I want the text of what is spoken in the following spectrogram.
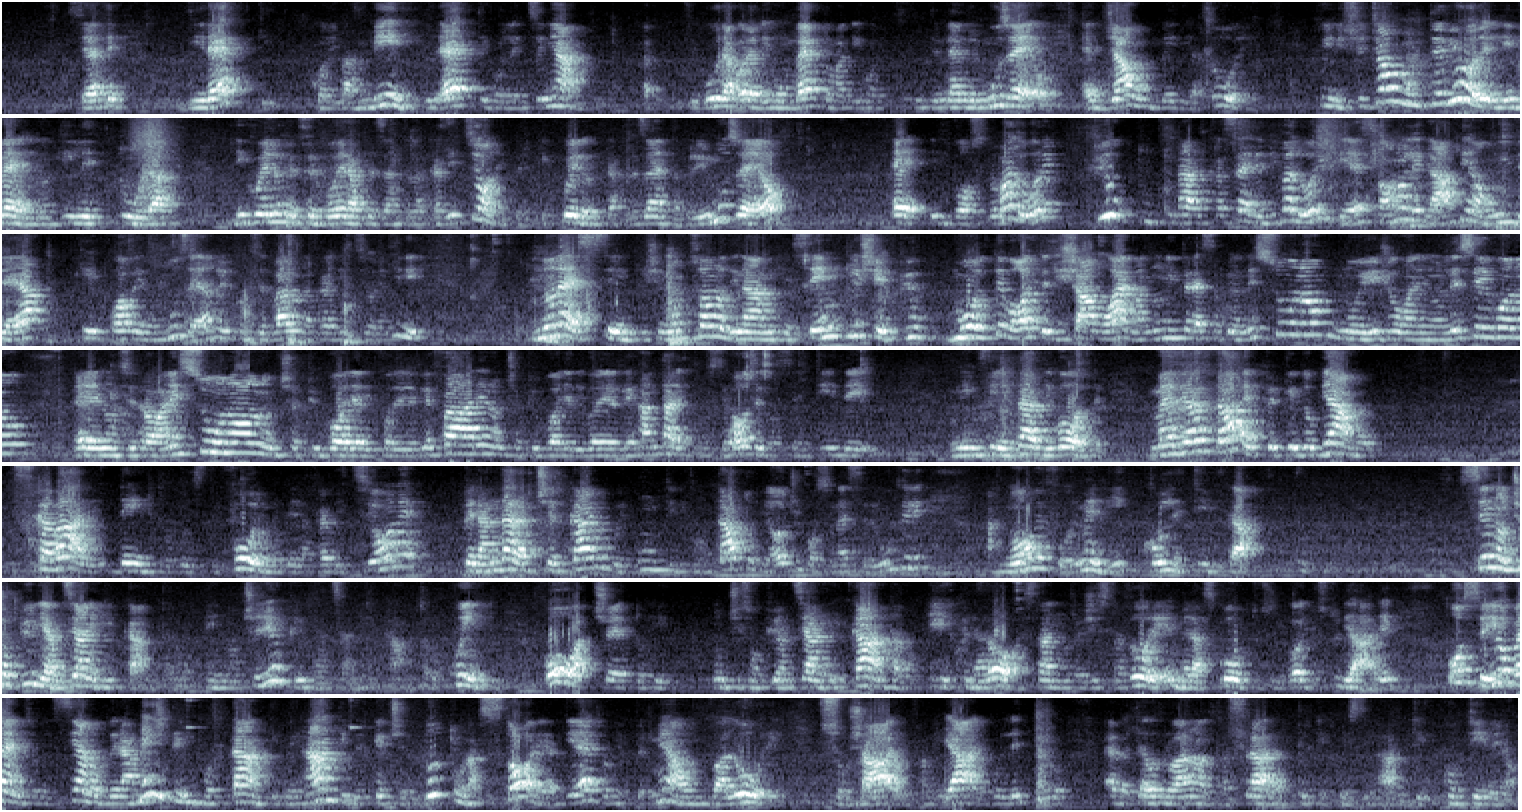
Siete diretti con i bambini, diretti con gli insegnanti. La figura ora di Umberto, ma dico intendendo il museo, è già un mediatore. Quindi c'è già un ulteriore livello di lettura di quello che per voi rappresenta la tradizione, perché quello che rappresenta per il museo è il vostro valore più tutta un'altra serie di valori che sono legati a un'idea che può avere un museo nel conservare una tradizione. Quindi non è semplice, non sono dinamiche semplici e più molte volte diciamo eh, ma non interessa più a nessuno, noi i giovani non le seguono, eh, non si trova nessuno, non c'è più voglia di poterle fare, non c'è più voglia di volerle cantare, queste cose le ho sentite un'infinità di volte ma in realtà è perché dobbiamo scavare dentro queste forme della tradizione per andare a cercare quei punti di contatto che oggi possono essere utili a nuove forme di collettività. Se non ho più gli anziani che cantano e non ce li ho più gli anziani che cantano, quindi o accetto che non ci sono più anziani che cantano e quella roba sta in un registratore e me l'ascolto se li voglio studiare, o se io penso che siano veramente importanti quei canti perché c'è tutta una storia dietro che per me ha un valore sociale, familiare, collettivo, eh beh, devo trovare un'altra strada perché questi canti continuino.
